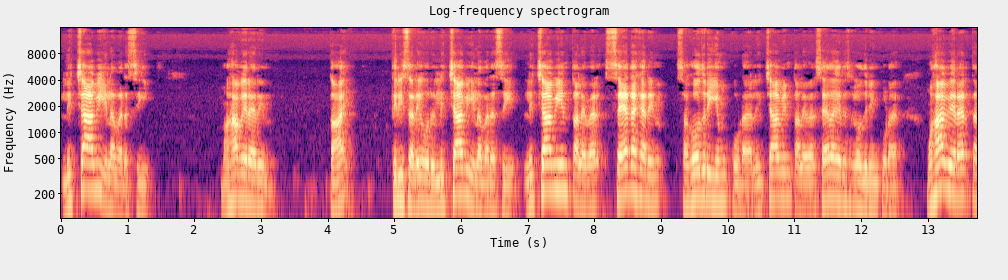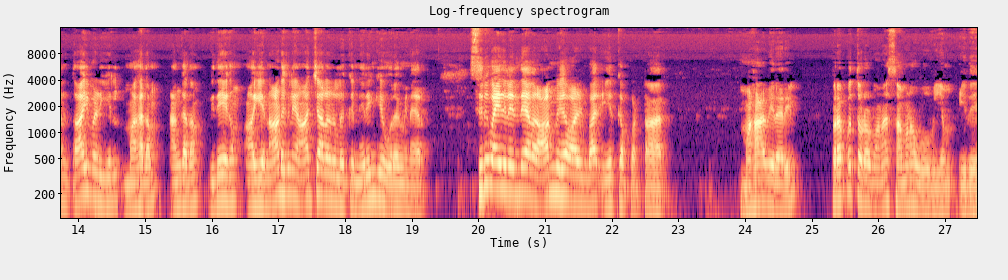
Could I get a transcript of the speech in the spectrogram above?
லிச்சாவி இளவரசி. மகாவீரரின் தாய் திரிசலை ஒரு லிச்சாவி இளவரசி. லிச்சாவியின் தலைவர் சேதகரின் சகோதரியும் கூட லிச்சாவின் தலைவர் சேதகரின் சகோதரியும் கூட. மகாவீரர் தன் தாய் வழியில் மகதம் அங்கதம் விதேகம் ஆகிய நாடுகளின் ஆட்சியாளர்களுக்கு நெருங்கிய உறவினர். சிறு வயதிலிருந்தே அவர் ஆன்மீக வாழ்வார் ஈர்க்கப்பட்டார். மகாவீரரின் பிறப்பு தொடர்பான சமண ஓவியம் இது.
